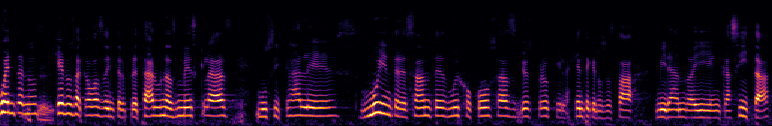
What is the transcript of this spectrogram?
Cuéntanos qué nos acabas de interpretar, unas mezclas musicales muy interesantes, muy jocosas. Yo espero que la gente que nos está mirando ahí en casita,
